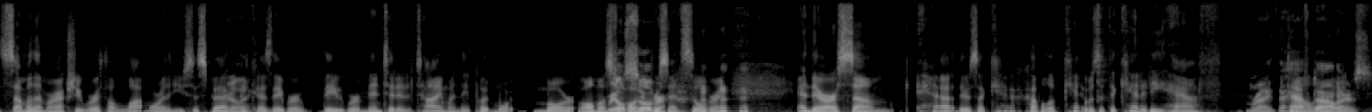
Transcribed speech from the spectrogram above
Some of them are actually worth a lot more than you suspect Really? because they were they were minted at a time when they put more more almost 100 silver. percent silver in. and there are some. Uh, there's a, a couple of was it the Kennedy half Right, the half dollars.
